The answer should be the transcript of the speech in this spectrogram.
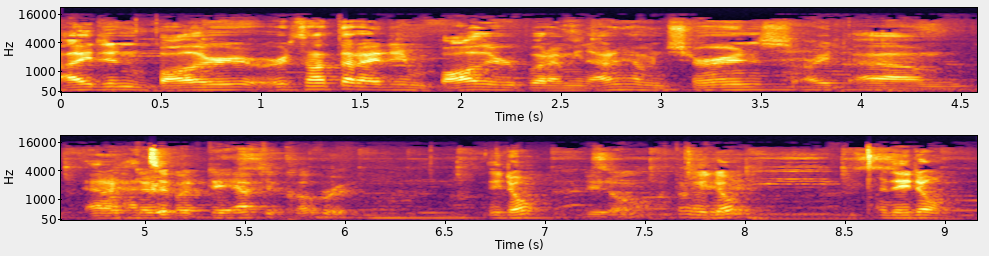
I didn't bother, or it's not that I didn't bother, but I mean I didn't have insurance. I um, and I had to. but they have to cover it. They don't. They don't. They don't. And They don't.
